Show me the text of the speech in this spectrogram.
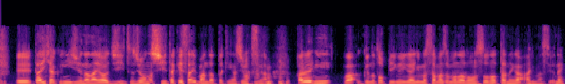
えー第127夜は事実上の椎茸裁判だった気がしますが、カレーには具のトッピング以外にも様々な論争の種がありますよね。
